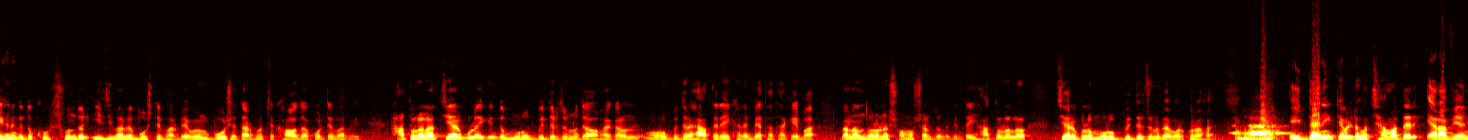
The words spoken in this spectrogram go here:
এখানে কিন্তু খুব সুন্দর ইজিভাবে বসতে পারবে এবং বসে তারপর হচ্ছে খাওয়া দাওয়া করতে পারবে। হাতলালা চেয়ারগুলোই কিন্তু মুরব্বীদের জন্য দেওয়া হয়, কারণ মুরব্বীদের হাতের এখানে ব্যথা থাকে বা নানান ধরনের সমস্যার জন্য কিন্তু এই হাতলালা চেয়ারগুলো মুরব্বীদের জন্য ব্যবহার করা হয়। এই ডাইনিং টেবিলটা হচ্ছে আমাদের অ্যারাবিয়ান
